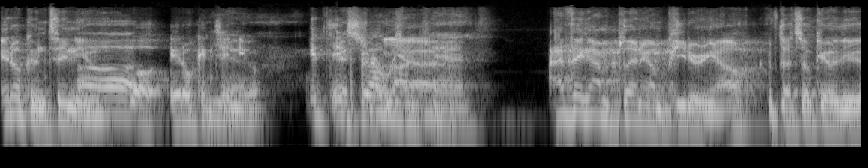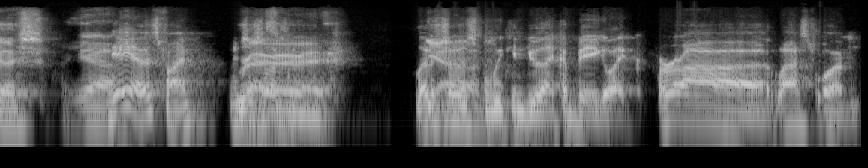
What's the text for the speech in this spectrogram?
It'll continue. Uh, well, it'll continue. It's, as it's been strong as yeah. I think I'm planning on petering out, if that's okay with you guys. Yeah. yeah, yeah, that's fine. It's Right, just let, right, right. Let us Yeah. know so we can do like a big like hurrah last one.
